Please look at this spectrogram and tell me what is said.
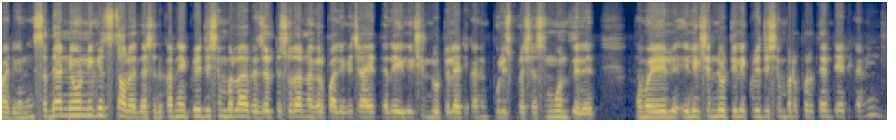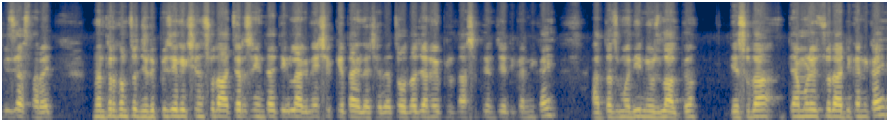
या ठिकाणी सध्या निवडणुकीच चालू आहे लक्षात कारण एकवीस डिसेंबरला रिझल्ट सुद्धा नगरपालिकेचे आहेत. त्याला इलेक्शन ड्युटीला या ठिकाणी पोलीस प्रशासन गुंतलेले आहेत. त्यामुळे इलेक्शन ड्युटी एकवीस डिसेंबर पर्यंत या ठिकाणी बिझी असणार आहेत. नंतर तुमचं झेडपीचं इलेक्शन सुद्धा आचारसंहिता लागण्याची शक्यता आहे लक्षात चौदा जानेवारी पर्यंत असं त्यांच्या ठिकाणी काय आताच मध्ये न्यूजला आलं ते सुद्धा त्यामुळे सुद्धा या ठिकाणी काय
